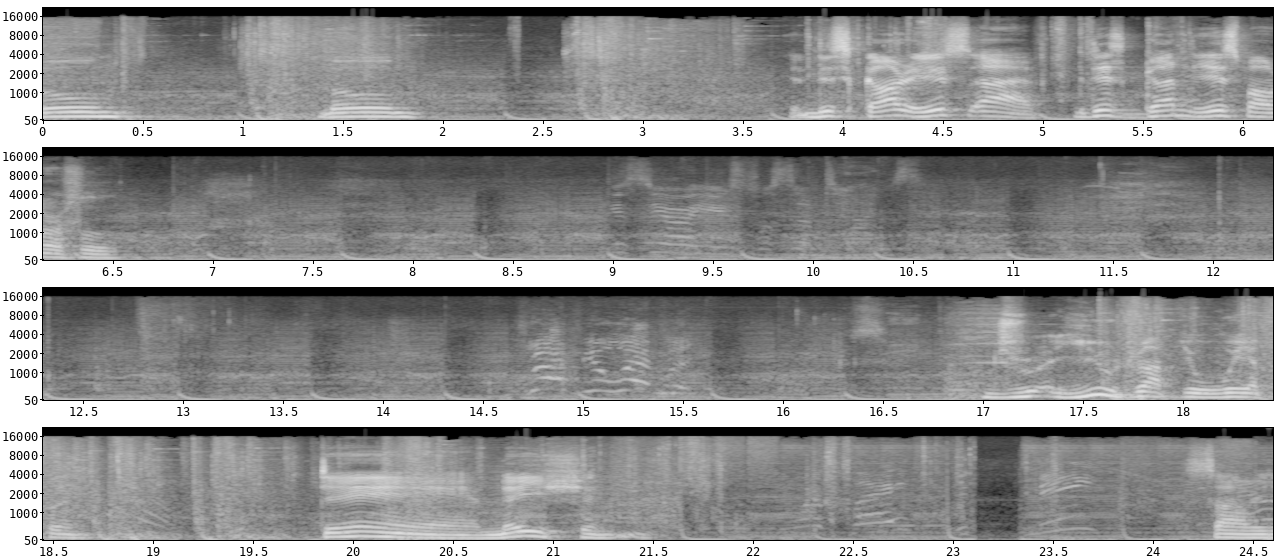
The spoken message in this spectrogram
Boom. Boom. This car is ah this gun is powerful. Guess you are useful sometimes. Drop your weapon! Dr- you drop your weapon. Damn nation. Wanna play? With me? Sorry.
